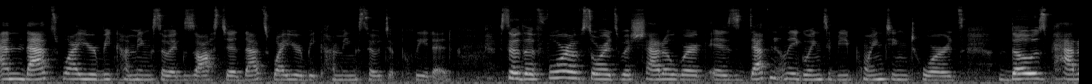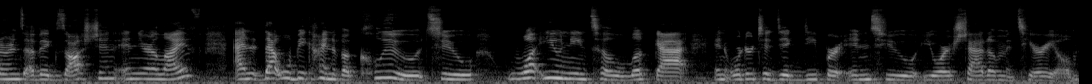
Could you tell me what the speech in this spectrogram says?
And that's why you're becoming so exhausted. That's why you're becoming so depleted. So the Four of Swords with shadow work is definitely going to be pointing towards those patterns of exhaustion in your life. And that will be kind of a clue to what you need to look at in order to dig deeper into your shadow material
